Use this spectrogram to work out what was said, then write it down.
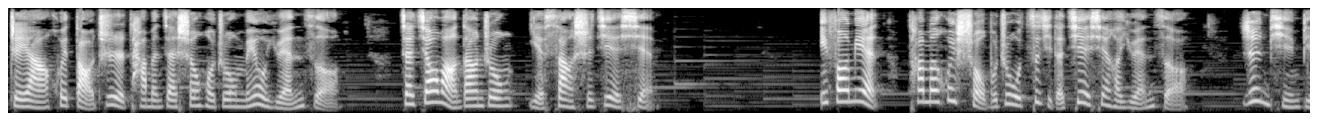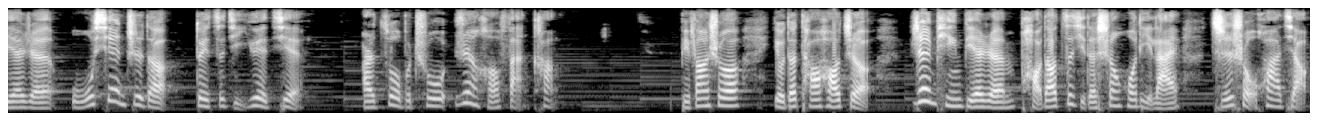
这样会导致他们在生活中没有原则，在交往当中也丧失界限。一方面，他们会守不住自己的界限和原则，任凭别人无限制的对自己越界，而做不出任何反抗。比方说，有的讨好者。任凭别人跑到自己的生活里来指手画脚，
